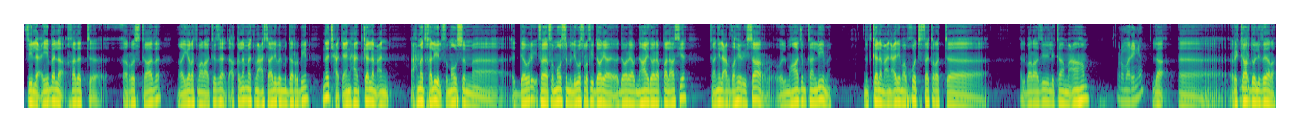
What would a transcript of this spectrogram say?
في لعيبة لا أخذت آه، ال risk هذا غيرت مراكزها تأقلمت مع أساليب المدربين نجحت. يعني إحنا نتكلم عن أحمد خليل في موسم آه، الدوري في موسم اللي وصلوا فيه دوري دوري نهائي دوري أبطال آسيا كان يلعب ظهير يسار والمهاجم كان ليما. نتكلم عن علي مبخوت في فترة آه، البرازيلي اللي كان معاهم. رومارينيو؟ لا آه ريكاردو أوليفيرا.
